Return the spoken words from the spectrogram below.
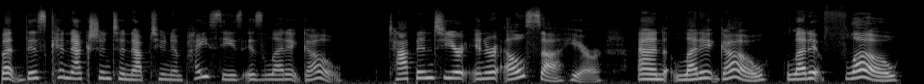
But this connection to Neptune and Pisces is let it go. Tap into your inner Elsa here and let it go, let it flow,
